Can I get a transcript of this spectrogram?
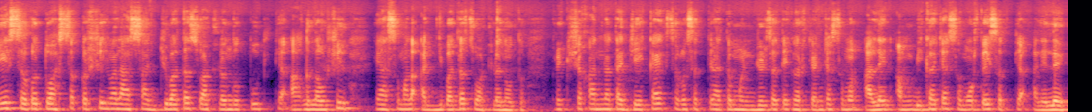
हे सगळं तू असं करशील मला असं अजिबातच वाटलं नव्हतं. तू तिथे आग लावशील हे असं मला अजिबातच वाटलं नव्हतं. प्रेक्षकांना आता जे काय सगळं सत्य राहतं मंदिरचं ते घरच्यांच्या समोर आलंय अंबिकाच्या समोर ते सत्य आलेलं आहे.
